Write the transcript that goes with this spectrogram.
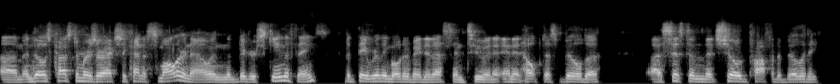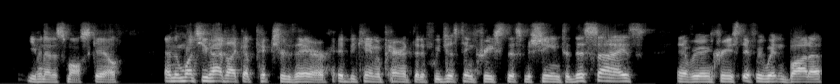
Um, and those customers are actually kind of smaller now in the bigger scheme of things, but they really motivated us into it, and it helped us build a, a system that showed profitability even at a small scale. And then once you had like a picture there, it became apparent that if we just increased this machine to this size, and if we increased, if we went and bought a,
